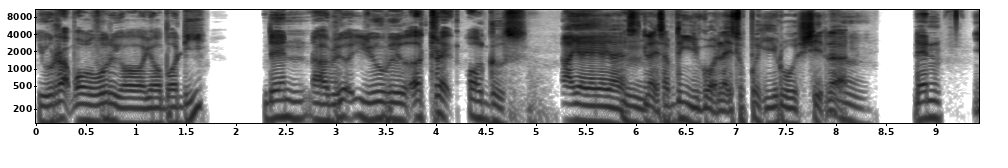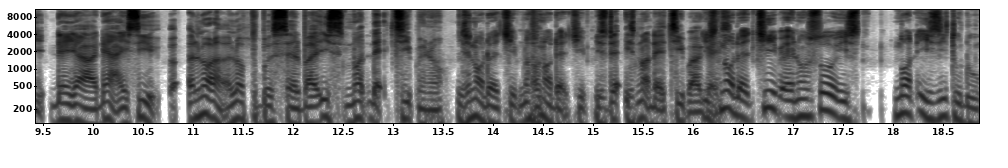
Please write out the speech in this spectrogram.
you rub all over your your body then uh, you will attract all girls Ah yeah yeah yeah yeah. Mm. Like something you got like superhero shit lah. Mm. Then then yeah then I see a lot a lot of people sell but it's not that cheap you know. it's not that cheap no, it's Oh, not that cheap It's that it's not that cheap ah guys. it's not that cheap and also it's not easy to do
